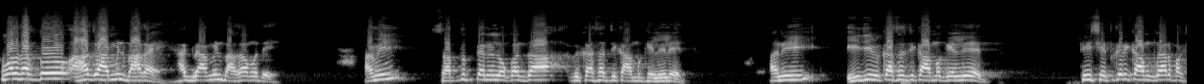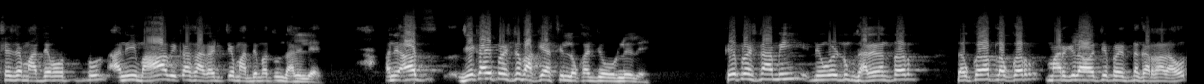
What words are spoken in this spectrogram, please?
तुम्हाला सांगतो हा ग्रामीण भाग आहे. हा ग्रामीण भागामध्ये आम्ही सातत्याने लोकांचा विकासाची कामं केलेली आहेत. आणि ही जी विकासाची कामं केलेली आहेत ती शेतकरी कामगार पक्षाच्या माध्यमातून आणि महाविकास आघाडीच्या माध्यमातून झालेली आहेत. आणि आज जे काही प्रश्न बाकी असतील लोकांचे उरलेले ते प्रश्न आम्ही निवडणूक झाल्यानंतर लवकरात लवकर मार्गी लावायचे प्रयत्न करणार आहोत.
